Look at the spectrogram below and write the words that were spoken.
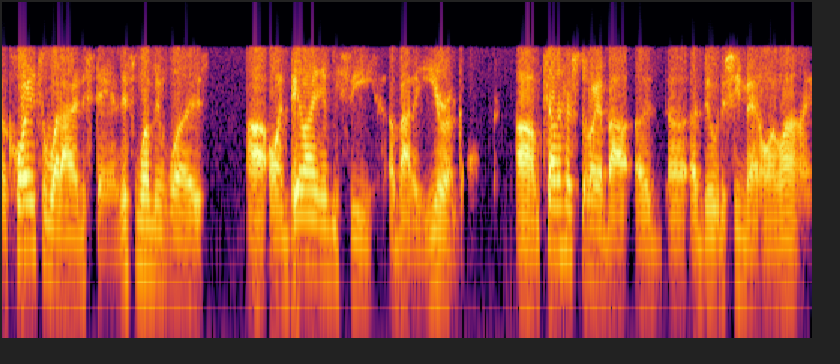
according to what I understand, this woman was uh, on Dateline NBC about a year ago, um, telling her story about a, a, a dude that she met online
